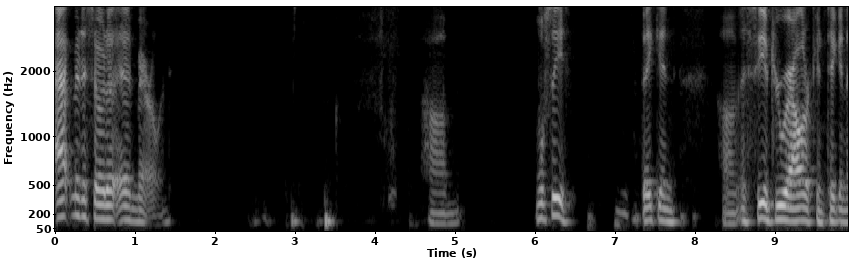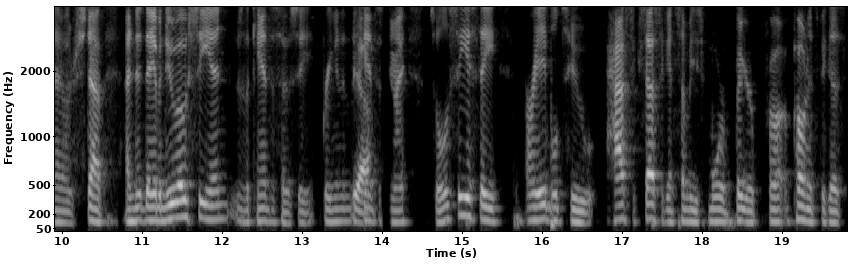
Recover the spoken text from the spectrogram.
at Minnesota, and Maryland. Um, we'll see. They can um, and see if Drew Allar can take another step. And they have a new OC in, who's the Kansas OC, bringing in the Yeah. Kansas guy. So let's see if they are able to have success against some of these more bigger pro- opponents because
